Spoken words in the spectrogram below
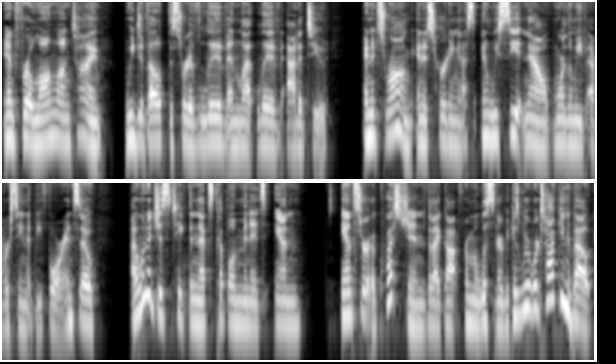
and for a long, long time, we developed this sort of live and let live attitude. And it's wrong and it's hurting us. And we see it now more than we've ever seen it before. And so I want to just take the next couple of minutes and answer a question that I got from a listener because we were talking about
